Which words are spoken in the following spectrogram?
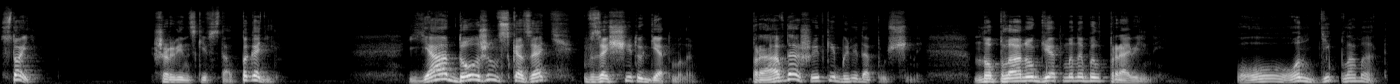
«Стой!» Шервинский встал. «Погоди. Я должен сказать в защиту Гетмана. Правда, ошибки были допущены. Но план у Гетмана был правильный. О, он дипломат.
